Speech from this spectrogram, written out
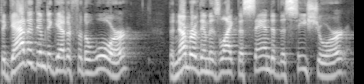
to gather them together for the war. The number of them is like the sand of the seashore.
